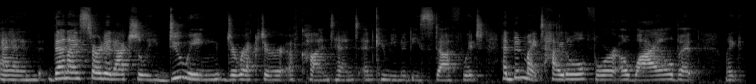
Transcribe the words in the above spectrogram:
And then I started actually doing director of content and community stuff, which had been my title for a while, but like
